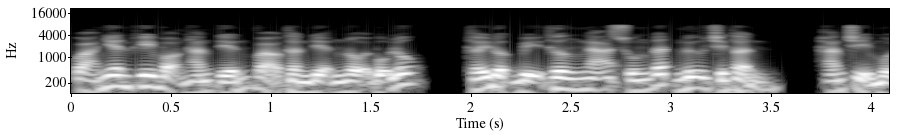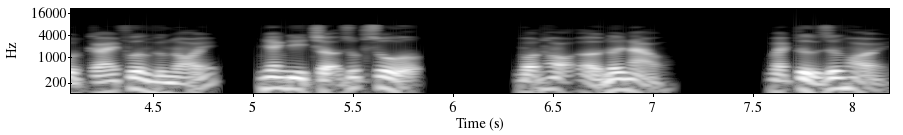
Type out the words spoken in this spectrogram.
Quả nhiên khi bọn hắn tiến vào thần điện nội bộ lúc, thấy được bị thương ngã xuống đất nữ chiến thần, hắn chỉ một cái phương hướng nói, nhanh đi trợ giúp sổ. Bọn họ ở nơi nào? Bạch tử dương hỏi.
